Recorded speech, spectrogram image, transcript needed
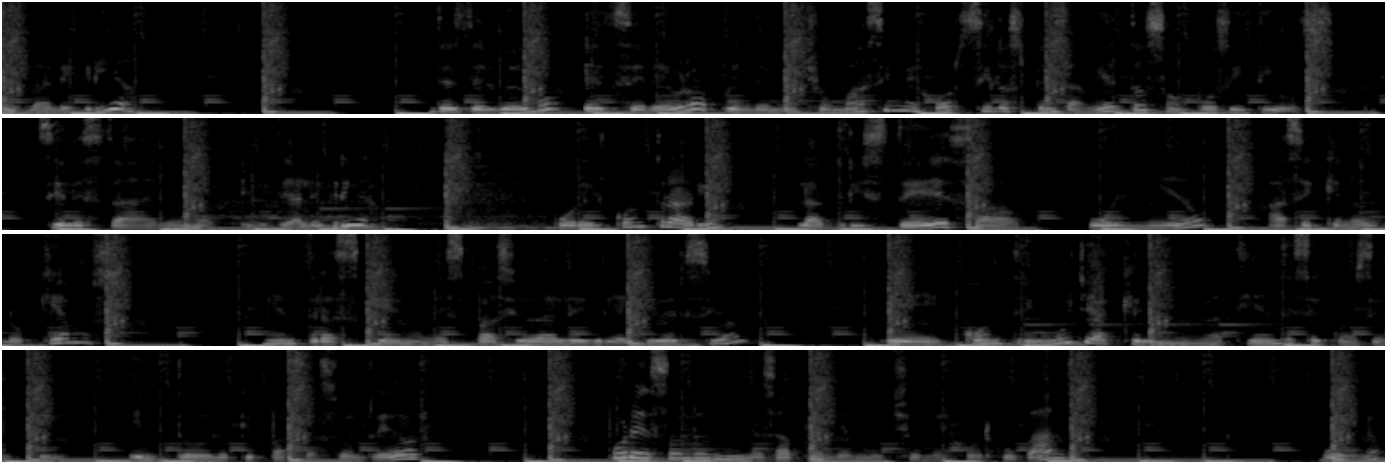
es la alegría. Desde luego, el cerebro aprende mucho más y mejor si los pensamientos son positivos, si el estado de ánimo es de alegría. Por el contrario, la tristeza o el miedo hace que nos bloqueemos mientras que en un espacio de alegría y diversión eh, contribuye a que el niño atienda y se concentre en todo lo que pasa a su alrededor. Por eso los niños aprenden mucho mejor jugando. Bueno,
